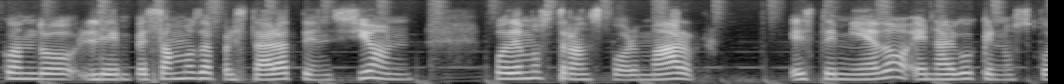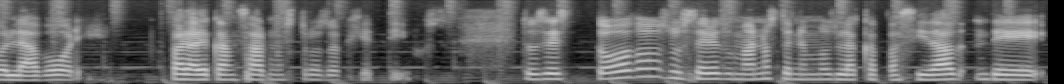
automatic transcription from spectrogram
cuando le empezamos a prestar atención, podemos transformar este miedo en algo que nos colabore para alcanzar nuestros objetivos. Entonces, todos los seres humanos tenemos la capacidad de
